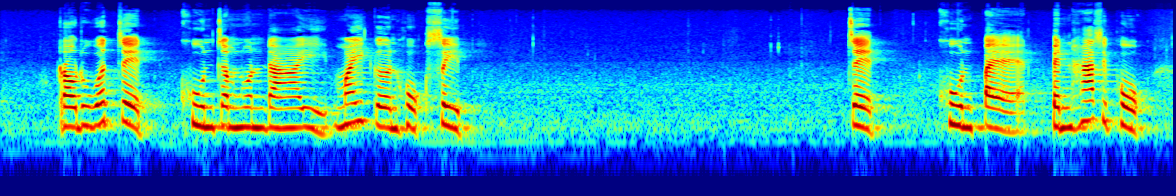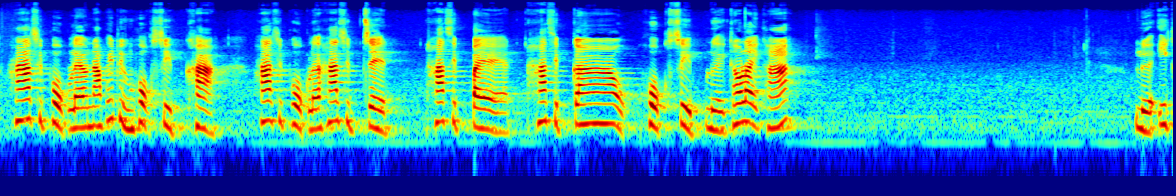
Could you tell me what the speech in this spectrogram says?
7 เราดูว่า 7 คูณจำนวนใดไม่เกิน 60 7 คูณ 8 เป็น 56 56 แล้วนับให้ถึง 60 ค่ะ 56 แล้ว 57 58 59 60 เหลืออีกเท่าไหร่คะ เหลืออีก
